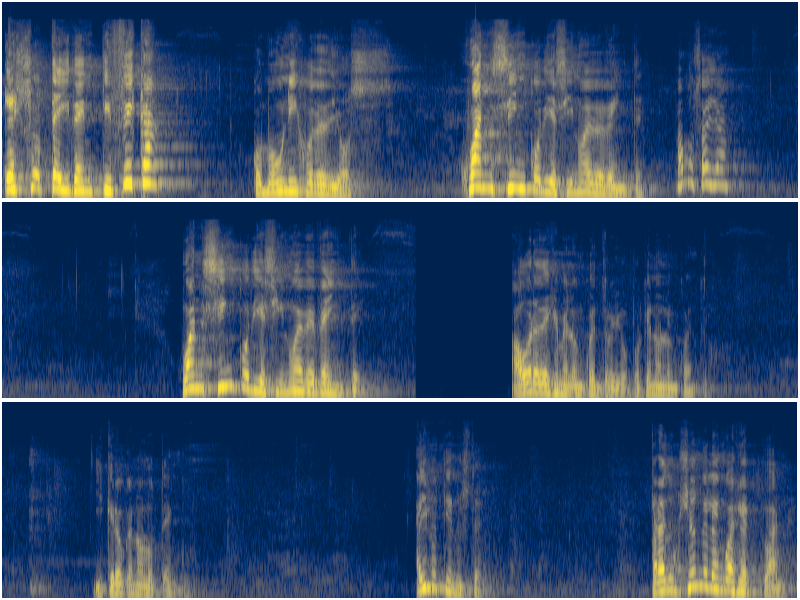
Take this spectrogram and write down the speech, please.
Eso te identifica como un hijo de Dios. Juan 5, 19, 20. Vamos allá. Juan 5, 19, 20. Ahora déjeme lo encuentro yo, ¿por qué no lo encuentro? Y creo que no lo tengo. Ahí lo tiene usted. Traducción del lenguaje actual.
